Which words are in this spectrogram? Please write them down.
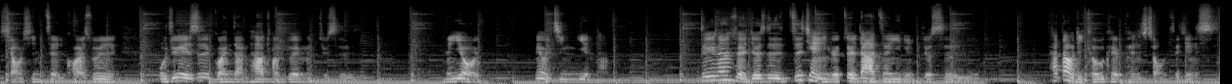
小心这一块，所以我觉得也是馆长他的团队们就是没有没有经验啊。次氯酸水就是之前有个最大争议点就是它到底可不可以喷手这件事。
